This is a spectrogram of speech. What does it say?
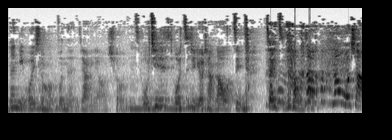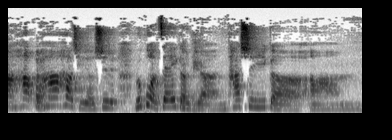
那你为什么不能这样要求你？我其实我自己有想到我自己 在职场上。那我想好，我好好奇的是，如果这一个人他是一个嗯，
